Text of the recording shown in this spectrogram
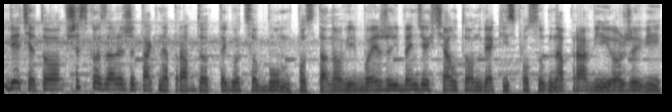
wiecie, to wszystko zależy tak naprawdę od tego, co Boom postanowi, bo jeżeli będzie chciał, to on w jakiś sposób naprawi i ożywi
